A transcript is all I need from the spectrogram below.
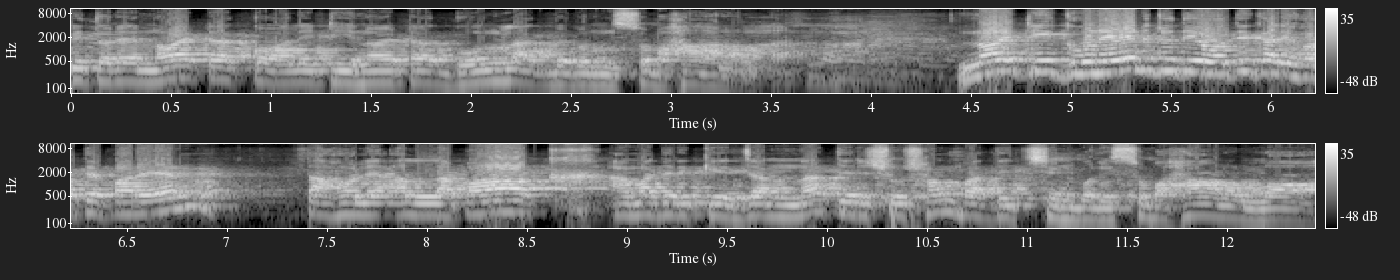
ভিতরে নয়টা কোয়ালিটি, নয়টা গুণ লাগবে বলুন, সুবহানাল্লাহ। নয়টি গুণের যদি অধিকারী হতে পারেন, তাহলে আল্লাহ পাক আমাদেরকে জান্নাতের সুসংবাদ দিচ্ছেন বলে, সুবহানাল্লাহ।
